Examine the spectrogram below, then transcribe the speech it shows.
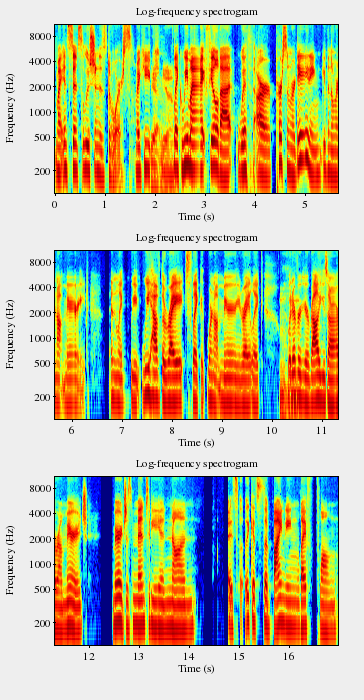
my instant solution is divorce like you yeah. Yeah. like we might feel that with our person we're dating even though we're not married and like we we have the right like we're not married right like mm-hmm. whatever your values are around marriage marriage is meant to be a non it's like it's the binding lifelong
